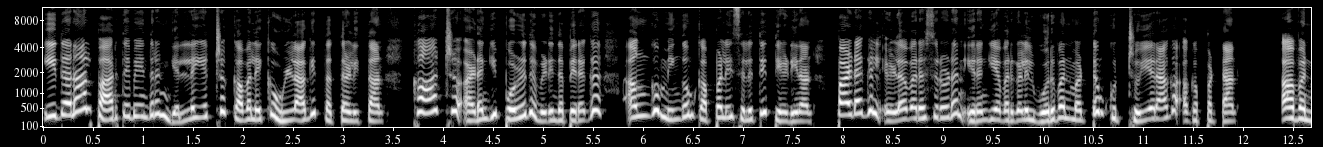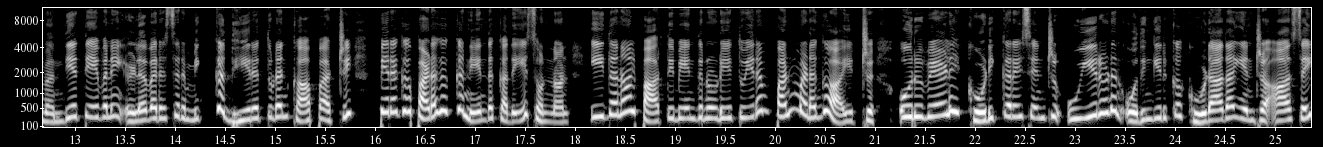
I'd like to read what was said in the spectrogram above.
இதனால் பார்த்திபேந்திரன் எல்லையற்ற கவலைக்கு உள்ளாகி தத்தளித்தான். காற்று அடங்கி பொழுது விடிந்த பிறகு அங்கும் இங்கும் கப்பலை செலுத்தி தேடினான். படகில் இளவரசருடன் இறங்கியவர்களில் ஒருவன் மட்டும் குற்றுயராக அகப்பட்டான். அவன் வந்தியத்தேவனை இளவரசர் மிக்க தீரத்துடன் காப்பாற்றி பிறகு படகுக்கு நேர்ந்த கதையை சொன்னான். இதனால் பார்த்திபேந்திரனுடைய துயரம் பன்மடங்கு ஆயிற்று. ஒருவேளை கோடிக்கரை சென்று உயிருடன் ஒதுங்கியிருக்க கூடாதா என்ற ஆசை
